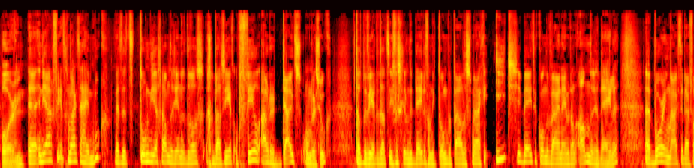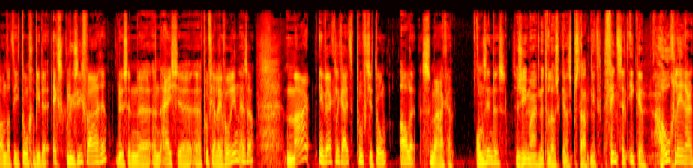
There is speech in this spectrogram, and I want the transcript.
boring. Eh, in de jaren 40 maakte hij een boek met het tongdiagram erin. Het was gebaseerd op veel ouder Duits onderzoek. Dat beweerde dat die verschillende delen van die tong bepaalde smaken ietsje beter konden waarnemen dan andere delen. Boring maakte daarvan dat die tonggebieden exclusief waren. Dus een, een ijsje proef je alleen voorin en zo. Maar in werkelijkheid proeft je tong alle smaken. Onzin dus. Zo zie je maar, nutteloze kennis bestaat niet. Vincent Ike, hoogleraar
